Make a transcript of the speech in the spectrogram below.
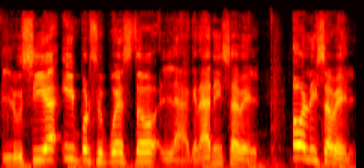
Lucía y por supuesto la gran Isabel. Hola Isabel.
